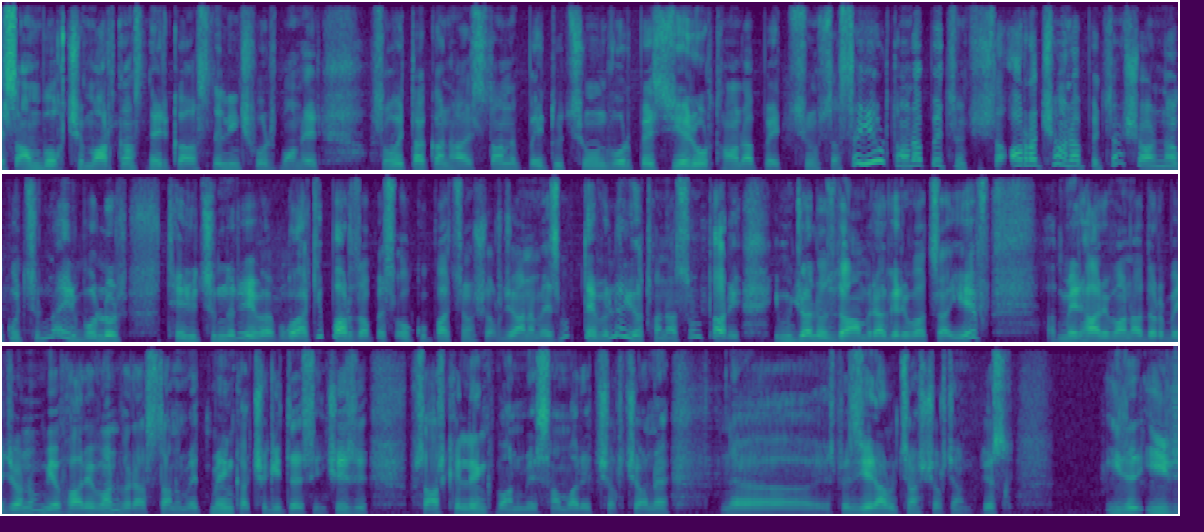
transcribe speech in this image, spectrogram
այս ամբողջը մարդկանց ներկայացնել ինչ որ բաներ, սովետական Հայաստանը պետություն, որպես երրորդ հանրապետություն, սա սա երրորդ հանրապետություն չի, սա առաջին հանրապետության շարունակությունն է իր բոլոր թերությունները եւ ուղղակի պարզապես օկուպացիոն շրջանը մեզ մոտ տևել է 70 տարի։ Իմիջիալոս դա ամրագրված է եւ մեր հարևան Ադրբեջանում եւ հարևան Վրաստանում։ Այդ մենքա չգիտես ինչի սարքել ենք բան մեզ համար այդ շրջանը, այսպես երանության շրջան։ Ես իր իր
